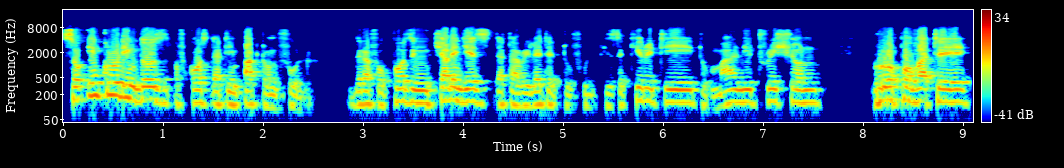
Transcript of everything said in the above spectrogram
So including those, of course, that impact on food. Therefore, posing challenges that are related to food insecurity, to malnutrition, rural poverty,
